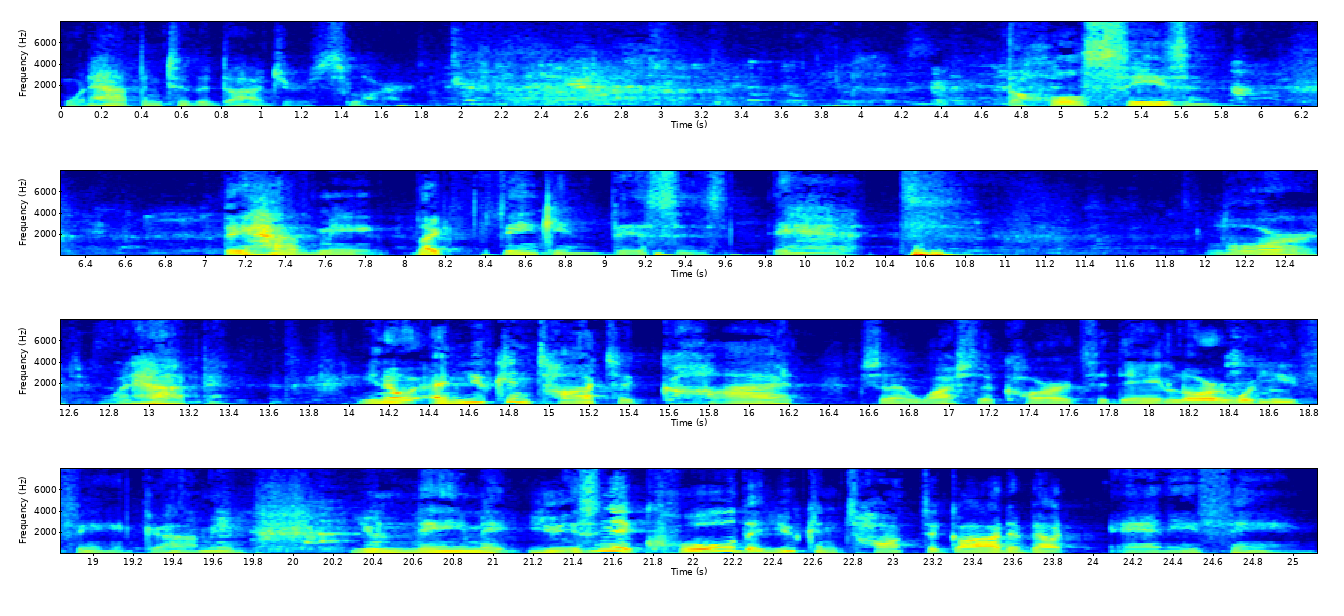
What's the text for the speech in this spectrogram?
what happened to the Dodgers, Lord. the whole season, they have me like thinking, this is it. Lord, what happened? You know, and you can talk to God should I wash the car today? Lord, what do you think? I mean, you name it. You, isn't it cool that you can talk to God about anything?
